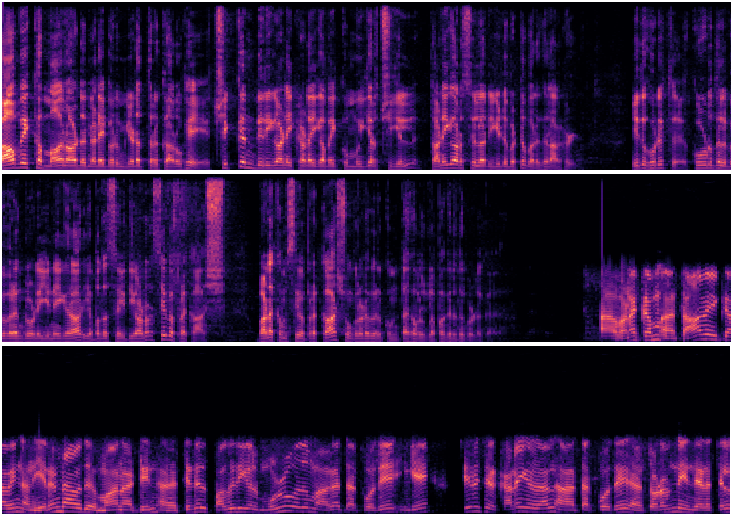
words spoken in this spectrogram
தாவேக்க மாநாடு நடைபெறும் இடத்திற்கு அருகே சிக்கன் பிரியாணி கடை அமைக்கும் முயற்சியில் தனியார் சிலர் ஈடுபட்டு வருகிறார்கள். இதுகுறித்து கூடுதல் விவரங்களோடு இணைகிறார் எமது செய்தியாளர் சிவபிரகாஷ். வணக்கம் சிவபிரகாஷ் உங்களிடம் இருக்கும் தகவல்களை பகிர்ந்து கொள்ளுங்க. வணக்கம். தாவேக்காவின் தாவேகாவின் அந்த இரண்டாவது மாநாட்டின் திடல் பகுதிகள் முழுவதுமாக தற்போது இங்கே சிறு சிறு கடைகளால் தற்போது தொடர்ந்து இந்த இடத்தில்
